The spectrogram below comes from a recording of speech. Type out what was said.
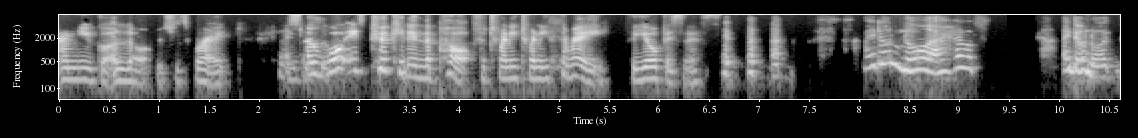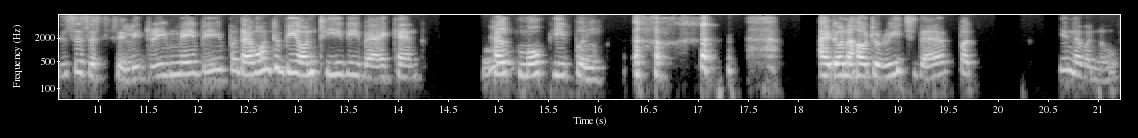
and you've got a lot, which is great. Thank you So so what is cooking in the pot for 2023 for your business? I don't know. I have, I don't know. This is a silly dream, maybe, but I want to be on TV where I can help more people. I don't know how to reach there, but you never know.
